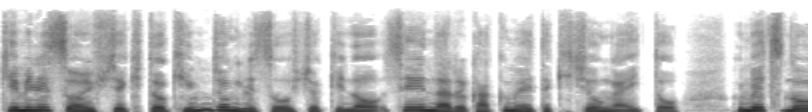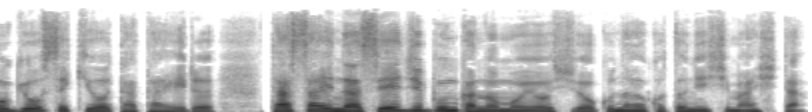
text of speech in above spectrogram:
キミルソン主席とキム・ジョギル総書記の聖なる革命的障害と不滅の業績を称える多彩な政治文化の催しを行うことにしました。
